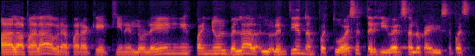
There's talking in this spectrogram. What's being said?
a la palabra para que quienes lo leen en español, ¿verdad? Lo, entiendan, pues tú a veces tergiversas lo que ahí dice. Pues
